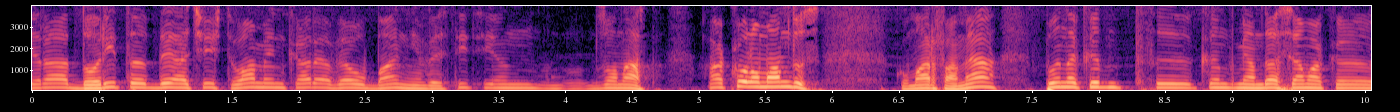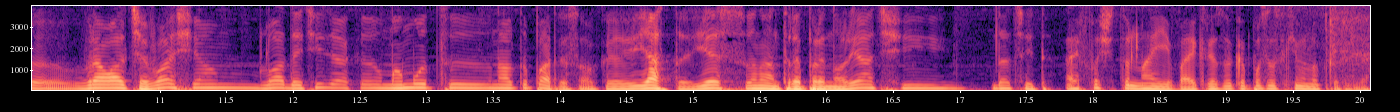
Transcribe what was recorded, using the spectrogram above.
era dorită de acești oameni care aveau bani, investiții în zona asta. Acolo m-am dus cu marfa mea până când, uh, când mi-am dat seama că vreau altceva și am luat decizia că mă mut în altă parte sau că iată, ies în antreprenoriat și That's it. Ai fost și tu naiv, ai crezut că poți să schimbi lucrurile.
